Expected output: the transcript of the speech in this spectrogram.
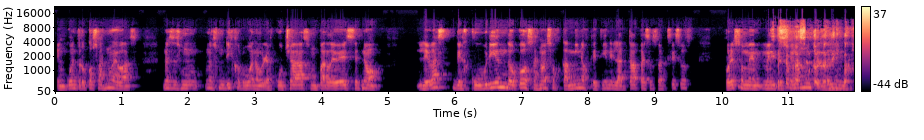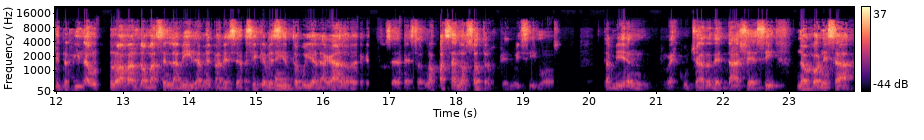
encuentro cosas nuevas. No es, un, no es un disco que, bueno, lo escuchás un par de veces, no. Le vas descubriendo cosas, ¿no? Esos caminos que tiene la tapa, esos accesos. Por eso me, me impresionó eso pasa Con los discos que termina uno amando más en la vida, me parece. Así que me siento muy halagado de que suceda eso. Nos pasa a nosotros que lo hicimos. También escuchar detalles y no con esa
